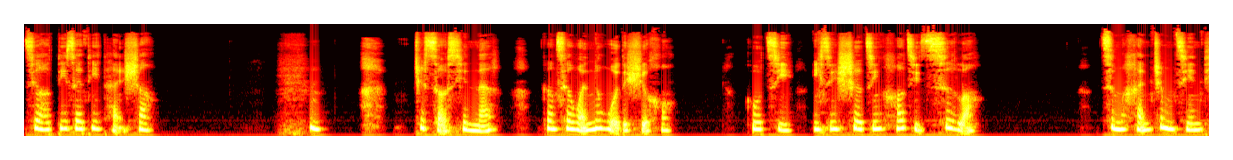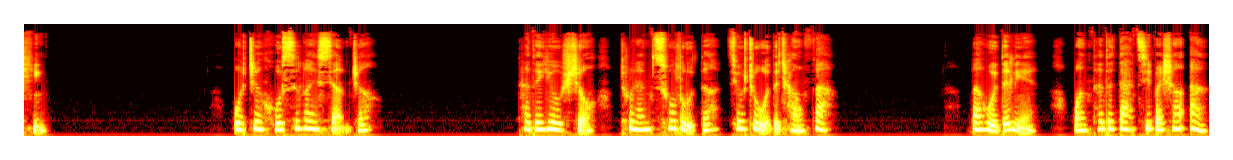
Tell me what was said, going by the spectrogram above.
就要滴在地毯上。哼，这早泄男刚才玩弄我的时候，估计已经射精好几次了，怎么还这么坚挺？我正胡思乱想着，他的右手突然粗鲁的揪住我的长发，把我的脸往他的大鸡巴上按。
